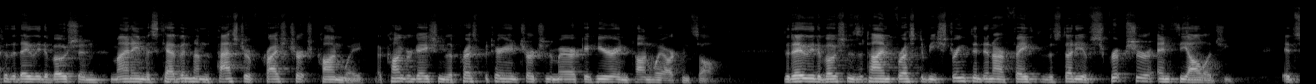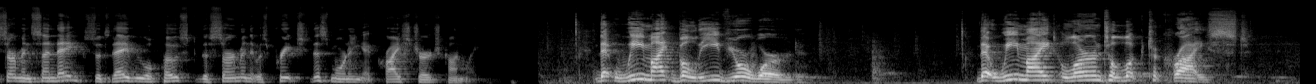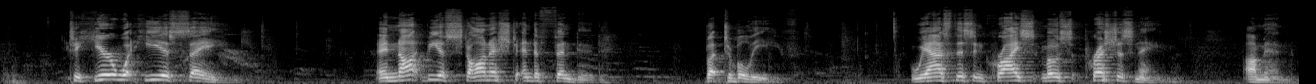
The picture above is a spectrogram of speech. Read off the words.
to the daily devotion. My name is Kevin. I'm the pastor of Christ Church Conway, a congregation of the Presbyterian Church in America here in Conway, Arkansas. The daily devotion is a time for us to be strengthened in our faith through the study of Scripture and theology. It's Sermon Sunday, so today we will post the sermon that was preached this morning at Christ Church Conway. That we might believe your word, that we might learn to look to Christ, to hear what he is saying and not be astonished and offended, but to believe. We ask this in Christ's most precious name. Amen.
